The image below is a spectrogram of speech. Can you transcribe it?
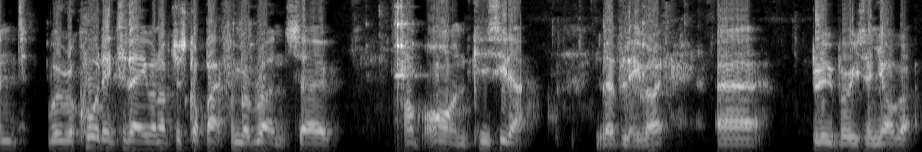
and we're recording today when I've just got back from a run. So I'm on. Can you see that? Lovely, right? Uh, blueberries and yogurt.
